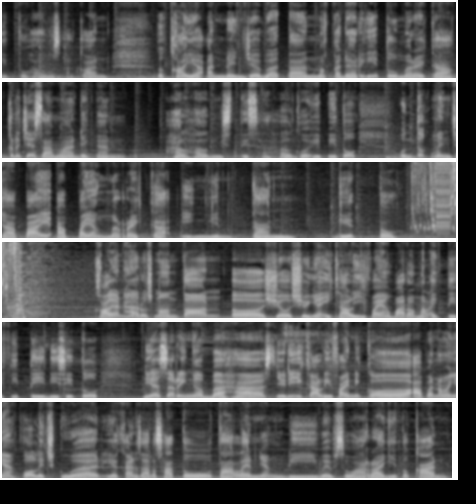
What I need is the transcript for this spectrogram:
gitu, haus akan kekayaan dan jabatan. Maka dari itu mereka kerjasama dengan hal-hal mistis, hal-hal goib itu untuk mencapai apa yang mereka inginkan gitu. Kalian harus nonton uh, show-shownya Ikalifa yang Paranormal Activity di situ dia sering ngebahas jadi Khalifa ini ke apa namanya college gua ya kan salah satu talent yang di web suara gitu kan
